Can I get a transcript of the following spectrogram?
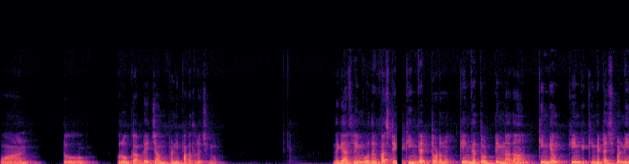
ஒன் டூ க்ரூக்கு அப்படியே ஜம்ப் பண்ணி பக்கத்தில் வச்சுக்கணும். இந்த கேஸ்லிங் போது ஃபஸ்ட்டு கிங்கை தொடணும். கிங்கை தொட்டிங்கன்னா தான் கிங்கை கிங்கு கிங்கை டச் பண்ணி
